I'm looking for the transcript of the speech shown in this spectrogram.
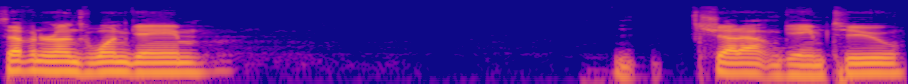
Seven runs, one game. Shutout in game two.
